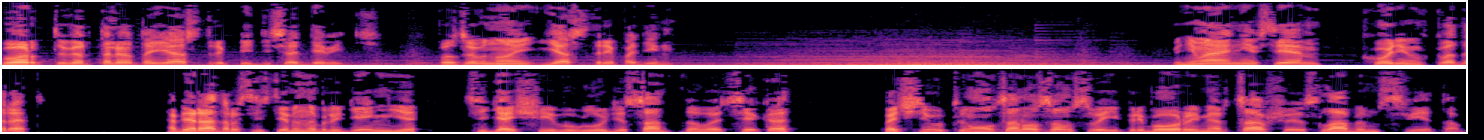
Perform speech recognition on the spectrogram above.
Борт вертолета «Ястреб-59», позывной «Ястреб-1». Внимание всем, входим в квадрат. Оператор системы наблюдения, сидящий в углу десантного отсека, почти уткнулся носом в свои приборы, мерцавшие слабым светом.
